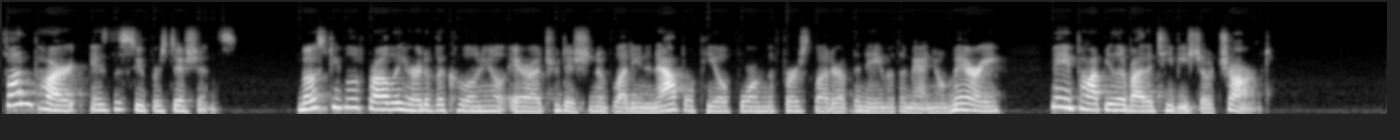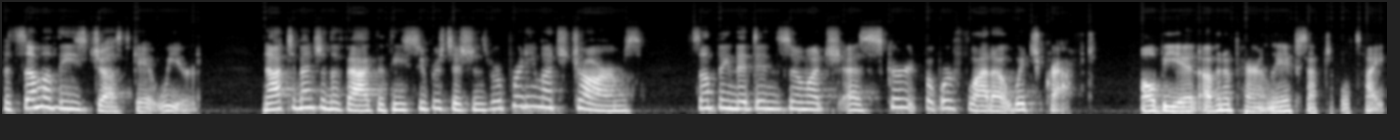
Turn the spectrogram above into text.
Fun part is the superstitions. Most people have probably heard of the colonial era tradition of letting an apple peel form the first letter of the name of man you'll made popular by the TV show Charmed. But some of these just get weird. Not to mention the fact that these superstitions were pretty much charms, something that didn't so much as skirt but were flat out witchcraft, albeit of an apparently acceptable type.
